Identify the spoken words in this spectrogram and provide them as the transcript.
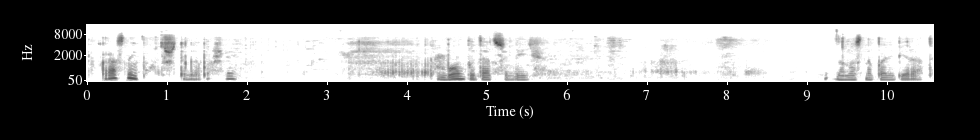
В красные пустоши тогда пошли. Будем пытаться бить. На нас напали пираты.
